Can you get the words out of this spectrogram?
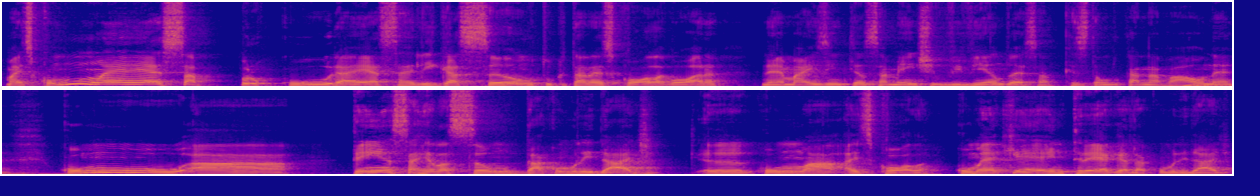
mas como é essa procura, essa ligação, tu que tá na escola agora, né, mais intensamente vivendo essa questão do carnaval, né? Como a, tem essa relação da comunidade ah, com a, a escola? Como é que é a entrega da comunidade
